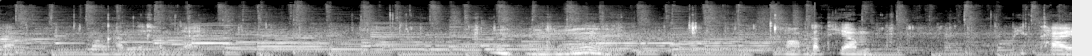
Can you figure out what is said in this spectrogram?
ครับลองคำนี้คำใหญ่หอมกระเทียม พริกไทย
